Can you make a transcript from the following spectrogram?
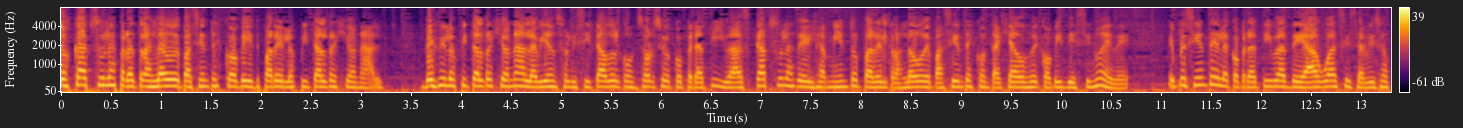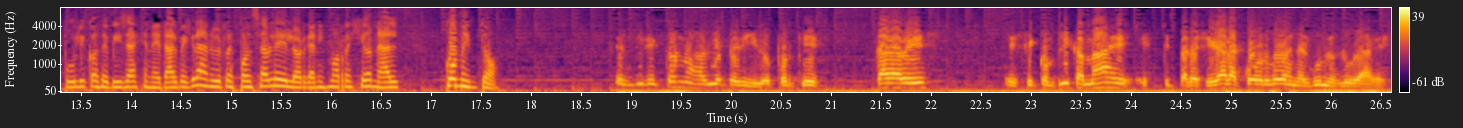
Dos cápsulas para traslado de pacientes COVID para el hospital regional. Desde el hospital regional habían solicitado el consorcio de cooperativas cápsulas de aislamiento para el traslado de pacientes contagiados de COVID-19. El presidente de la cooperativa de aguas y servicios públicos de Villa General Belgrano y responsable del organismo regional comentó. El director nos había pedido porque cada vez eh, se complica más este, para llegar a Córdoba en algunos lugares.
